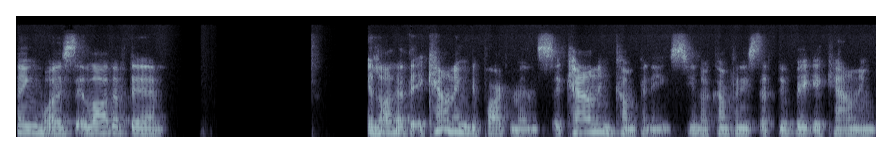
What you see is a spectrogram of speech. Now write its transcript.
thing was a lot of the a lot of the accounting departments, accounting companies, you know, companies that do big accounting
